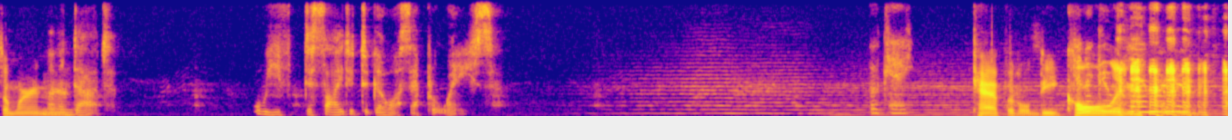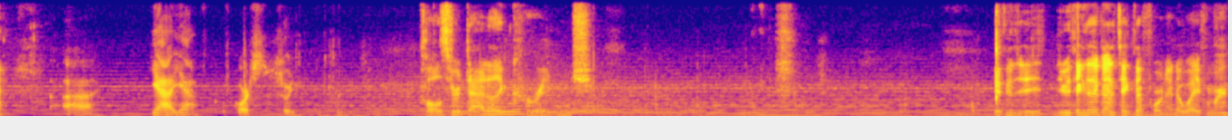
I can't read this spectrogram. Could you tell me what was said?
somewhere in Mum there. and Dad, we've decided to go our separate ways. Okay. Capital D Can I go colon. Uh, yeah, yeah, of course, sweetie. Calls her dad like cringe. Do you, think, do you think they're gonna take the Fortnite away from her?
